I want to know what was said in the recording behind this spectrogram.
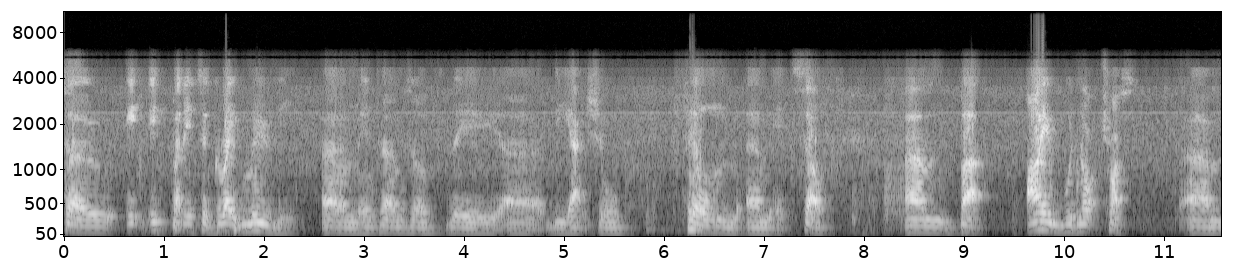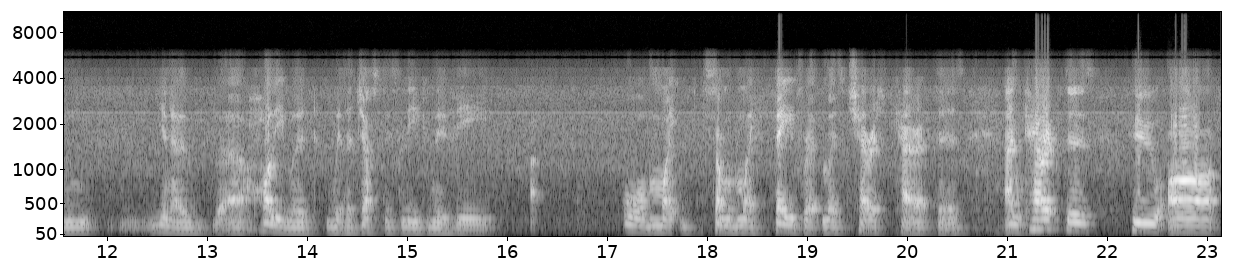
so, it, it, but it's a great movie um, in terms of the uh, the actual film um, itself. Um, but I would not trust, um, you know, uh, Hollywood with a Justice League movie uh, or my some of my favourite, most cherished characters, and characters who are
